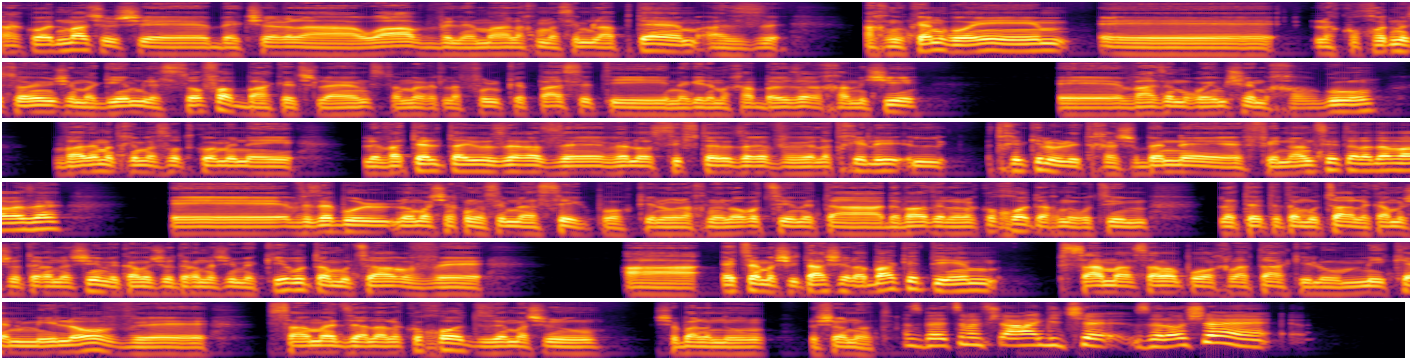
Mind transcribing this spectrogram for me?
רק עוד משהו שבהקשר ל WAP ולמה אנחנו מנסים לאפטם, אז אנחנו כן רואים אה, לקוחות מסוימים שמגיעים לסוף ה bucket שלהם, זאת אומרת ל full capacity, נגיד הם עכשיו ב user החמישי, אה, ואז הם רואים שהם חרגו, ואז הם מתחילים לעשות כל מיני, לבטל את ה user הזה ולהוסיף את ה user הזה ולהתחיל להתחיל כאילו להתחשבן אה, פיננסית על הדבר הזה. אה, וזה בול לא מה שאנחנו מנסים להשיג פה, כאילו אנחנו לא רוצים את הדבר הזה ללקוחות, אנחנו רוצים לתת את המוצר לכמה שיותר אנשים וכמה שיותר אנשים יכירו את המוצר ועצם השיטה של ה bucket ים שמה, שמה פה החלטה כאילו מי כן מי לא ושמה את זה על הלקוחות זה משהו שבא לנו לשנות. אז בעצם אפשר להגיד שזה לא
